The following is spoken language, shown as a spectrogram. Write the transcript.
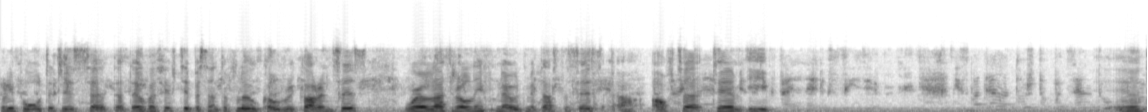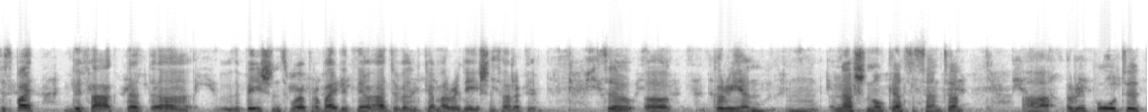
report, it is said that over 50% of local recurrences were lateral lymph node metastasis uh, after TME. Uh, despite the fact that uh, the patients were provided neoadjuvant chemoradiation therapy. So, uh, Korean um, National Cancer Center uh, reported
